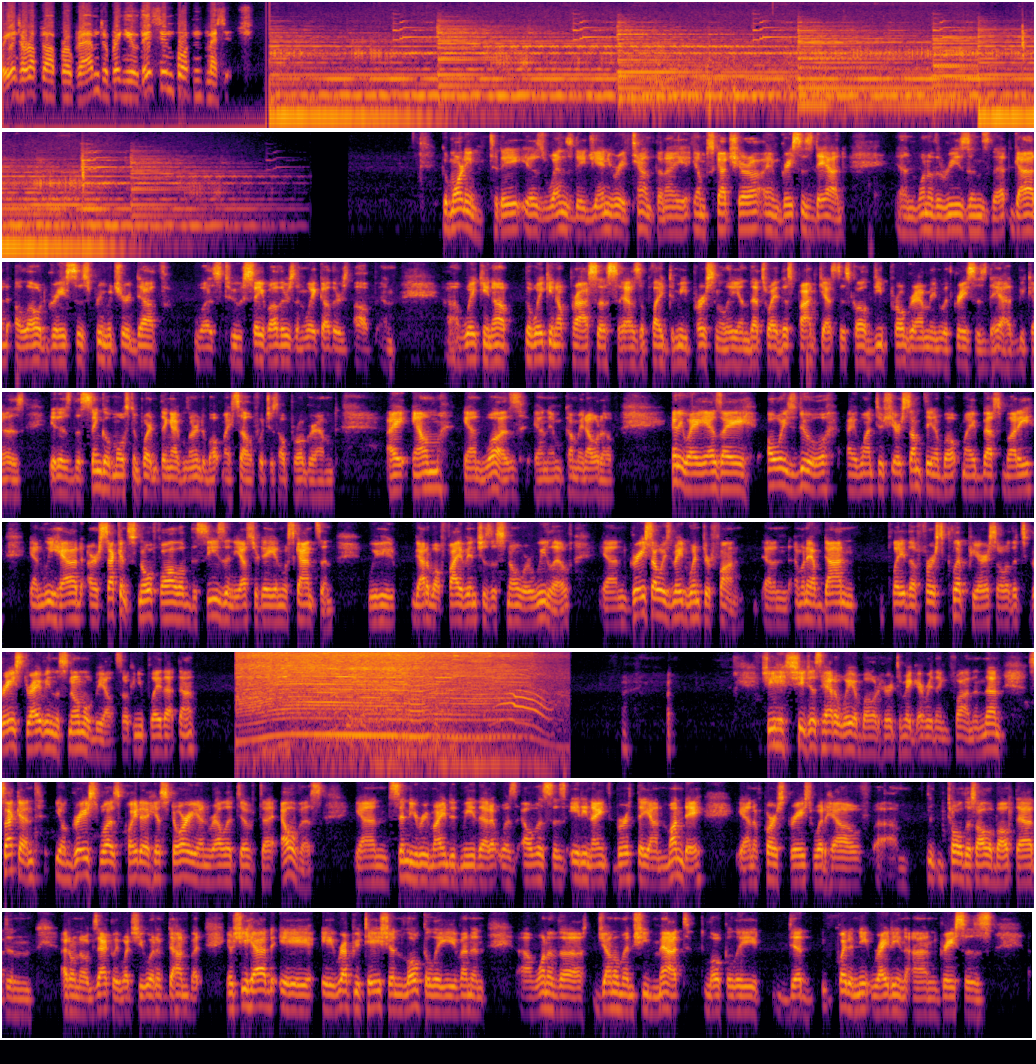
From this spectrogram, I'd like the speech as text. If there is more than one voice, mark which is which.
Speaker 1: We interrupt our program to bring you this important message.
Speaker 2: Good morning. Today is Wednesday, January 10th, and I am Scott Schara. I am Grace's dad. And one of the reasons that God allowed Grace's premature death was to save others and wake others up. And uh, waking up, the waking up process has applied to me personally. And that's why this podcast is called Deprogramming with Grace's Dad, because it is the single most important thing I've learned about myself, which is how programmed I am and was and am coming out of. Anyway, as I always do, I want to share something about my best buddy. And we had our second snowfall of the season yesterday in Wisconsin. We got about five inches of snow where we live. And Grace always made winter fun. And I'm going to have Don play the first clip here. So that's Grace driving the snowmobile. So can you play that, Don? she she just had a way about her to make everything fun. And then second, you know, Grace was quite a historian relative to Elvis. And Cindy reminded me that it was Elvis's 89th birthday on Monday. And of course, Grace would have um, told us all about that. And I don't know exactly what she would have done, but you know, she had a, a reputation locally, even. And uh, one of the gentlemen she met locally did quite a neat writing on Grace's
